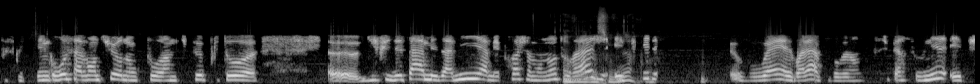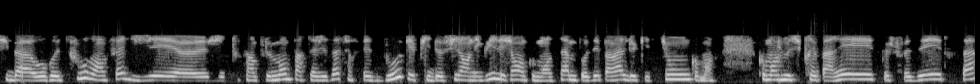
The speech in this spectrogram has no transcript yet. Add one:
parce que c'était une grosse aventure, donc pour un petit peu plutôt euh, diffuser ça à mes amis, à mes proches, à mon entourage. et puis ouais, voilà, pour super souvenir. Et puis, bah, au retour, en fait, j'ai, euh, j'ai tout simplement partagé ça sur Facebook. Et puis, de fil en aiguille, les gens ont commencé à me poser pas mal de questions, comment, comment je me suis préparée, ce que je faisais, tout ça.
